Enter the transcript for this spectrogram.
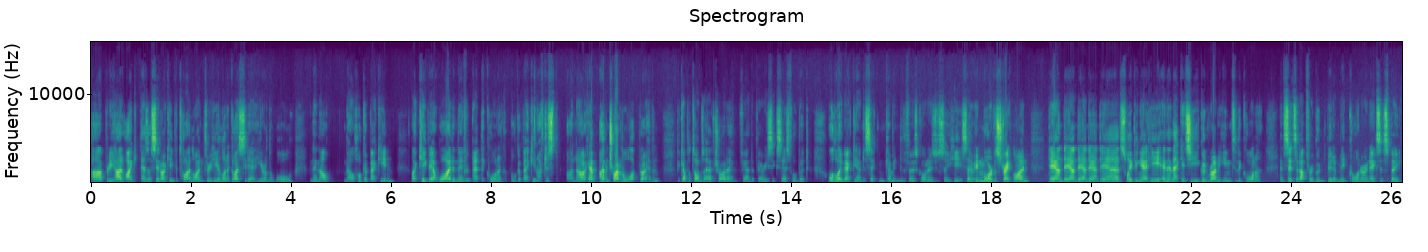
Uh, pretty hard. I, as I said, I keep a tight line through here. A lot of guys sit out here on the wall, and then they'll they'll hook it back in, like keep out wide, and then at the corner hook it back in. I've just I know I haven't, I haven't tried it a lot, but I haven't. The couple of times I have tried, I haven't found it very successful. But all the way back down to second, coming into the first corner, as you'll see here. So in more of a straight line, down, down, down, down, down, sweeping out here, and then that gets you a good run into the corner and sets it up for a good bit of mid corner and exit speed.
